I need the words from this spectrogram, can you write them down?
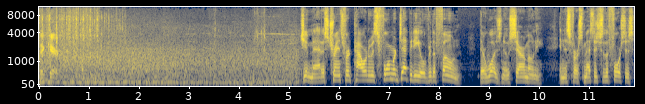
Take care. Jim Mattis transferred power to his former deputy over the phone. There was no ceremony. In his first message to the forces,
